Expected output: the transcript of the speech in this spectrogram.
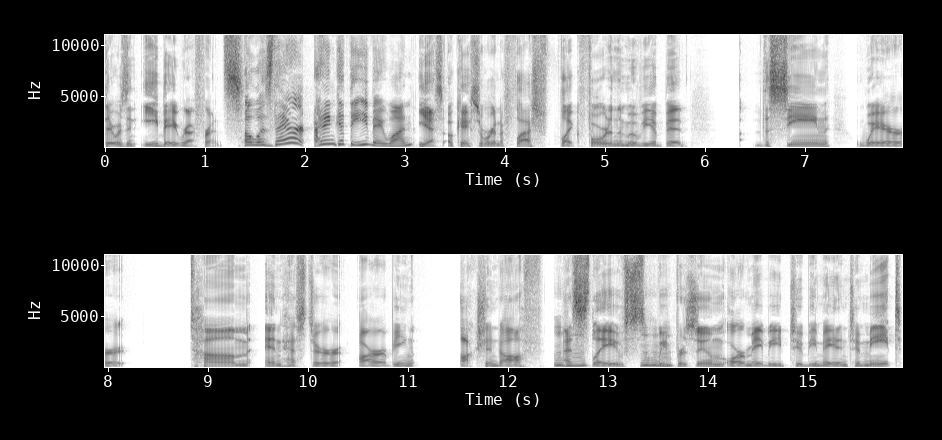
there was an eBay reference. Oh, was there? I didn't get the eBay one. Yes. Okay. So we're gonna flash like forward in the movie a bit. The scene where Tom and Hester are being auctioned off as Mhm. slaves, we presume, or maybe to be made into meat.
